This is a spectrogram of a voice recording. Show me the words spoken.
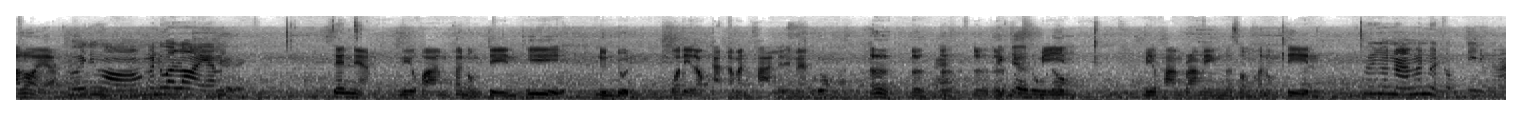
อร่อยอะ เฮ้ยจริงเหรอ มันดูอร่อยอะมันชื่อเลยเส้นเนี่ยมีความขนมจีนที่ดุนดุนๆ ปกติเรากัดแล้วมันขาดเลยใช่ไหมอุด้งเหรอเออเออเออเออเออ Texture คืออุมีด้งมีความราเมงผสมขนมจีนเฮ้ยแล้วน้ำมันเหมือนขนมจีนอยู่นะ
